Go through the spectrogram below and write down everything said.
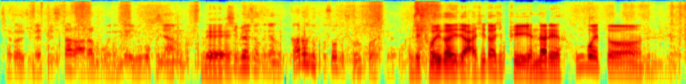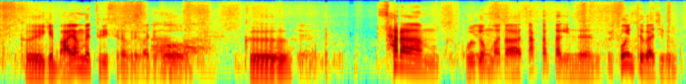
제가 요즘 매트리스 따로 알아보고 있는데 이거 그냥 네. 집에서 그냥 깔아놓고 써도 좋을 것 같아요. 근데 저희가 이제 아시다시피 옛날에 홍보했던 음. 그 이게 마약 매트리스라 그래가지고 아하. 그 예. 사람 그 골격마다 딱딱딱 있는 그렇죠. 포인트가 지금 아.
